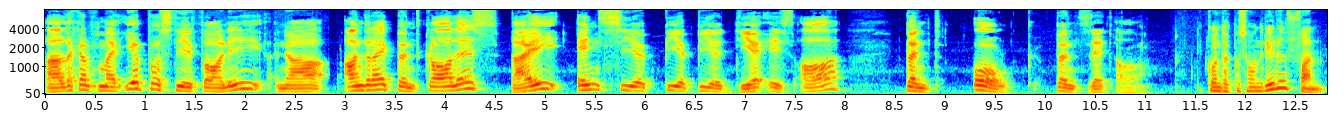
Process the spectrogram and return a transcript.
Hulle kan vir my e-pos stuur Fani na andrei.kallis@ncppdsa.org www.rsg.za. Die kontakbesonderhede van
